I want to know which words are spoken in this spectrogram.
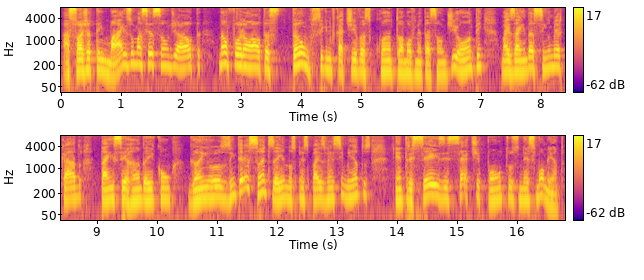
A soja tem mais uma sessão de alta, não foram altas tão significativas quanto a movimentação de ontem, mas ainda assim o mercado está encerrando aí com ganhos interessantes aí nos principais vencimentos, entre 6 e 7 pontos nesse momento.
